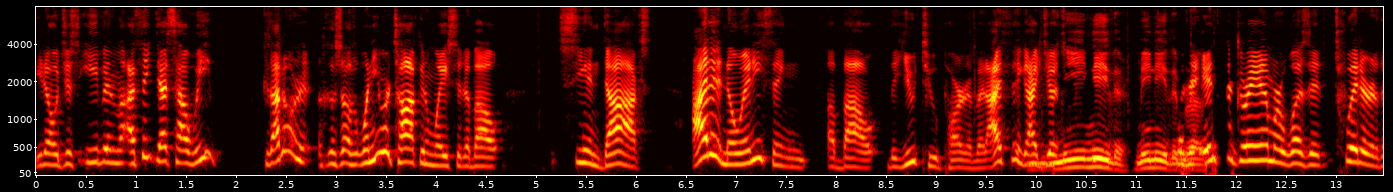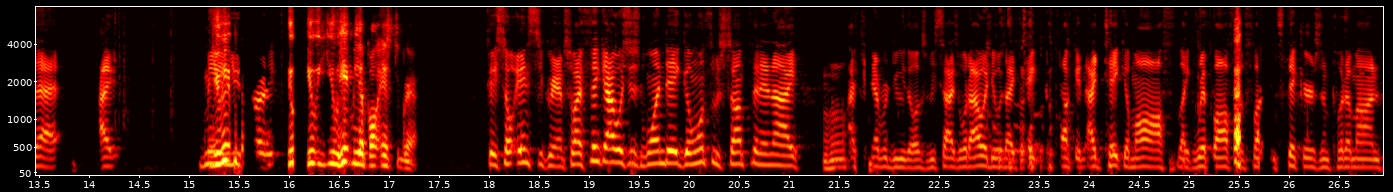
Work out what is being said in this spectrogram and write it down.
you know just even i think that's how we because i don't because when you were talking wasted about seeing docs i didn't know anything about the youtube part of it i think i just me neither. Me neither, was bro. it instagram or was it twitter that i me You hit- you started You, you you hit me up on Instagram. Okay, so Instagram. So I think I was just one day going through something, and I Mhm. I could never do those. Besides, what I would do is I would take the fucking I'd take them off, like rip off the fucking stickers and put them on.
